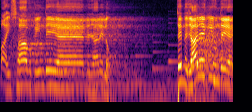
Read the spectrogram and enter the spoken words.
ਭਾਈ ਸਾਹਿਬ ਕਹਿੰਦੇ ਐ, ਨਜ਼ਾਰੇ ਲਓ। ਤੇ ਨਜ਼ਾਰੇ ਕੀ ਹੁੰਦੇ ਐ?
